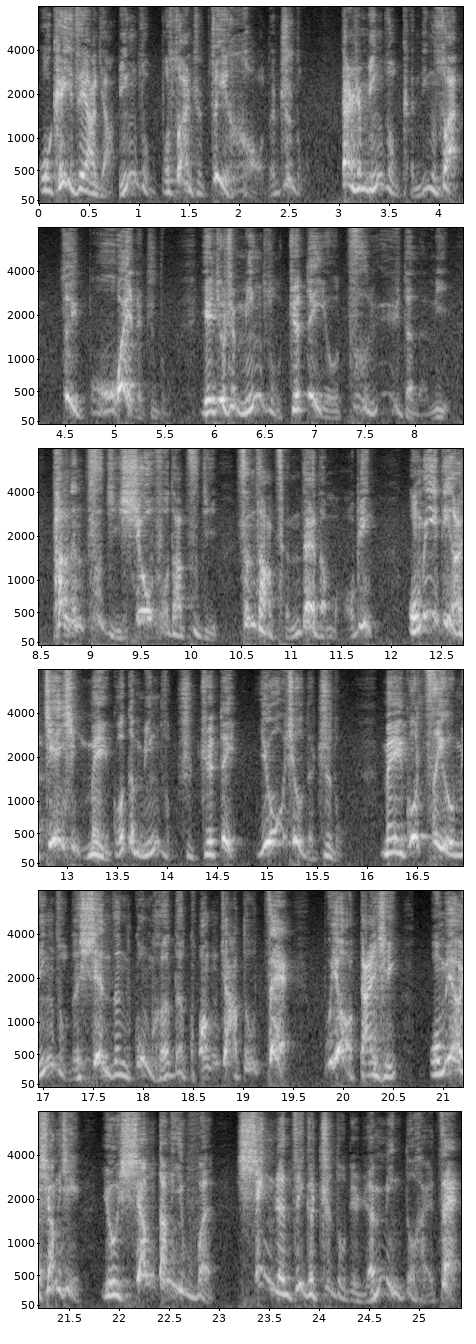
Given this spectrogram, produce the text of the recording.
我可以这样讲，民主不算是最好的制度，但是民主肯定算最不坏的制度。也就是民主绝对有自愈的能力，它能自己修复它自己身上存在的毛病。我们一定要坚信美国的民主是绝对优秀的制度，美国自由民主的宪政共和的框架都在，不要担心。我们要相信，有相当一部分信任这个制度的人民都还在。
